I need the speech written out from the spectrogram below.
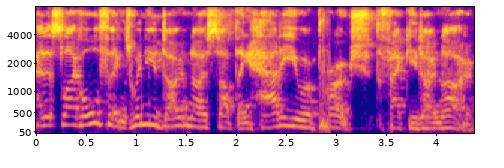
And it's like all things, when you don't know something, how do you approach the fact you don't know?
